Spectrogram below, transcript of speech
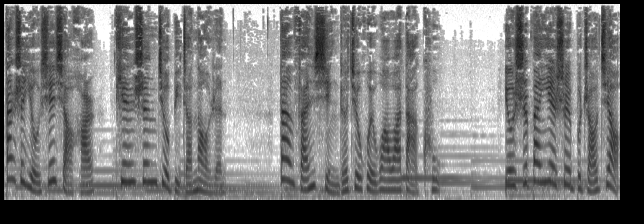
但是有些小孩天生就比较闹人，但凡醒着就会哇哇大哭，有时半夜睡不着觉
